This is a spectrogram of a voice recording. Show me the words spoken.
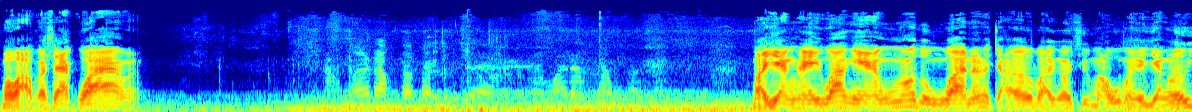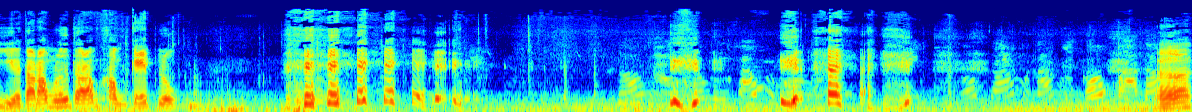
Bà bà cá sát quá mà. Bà văn hay quá nghe muốn nói tuần qua nó trời ơi bà ngồi sư mẫu mày văn lưới gì tao đóng lưới tao đóng không kịp luôn. Nó đó Ờ.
